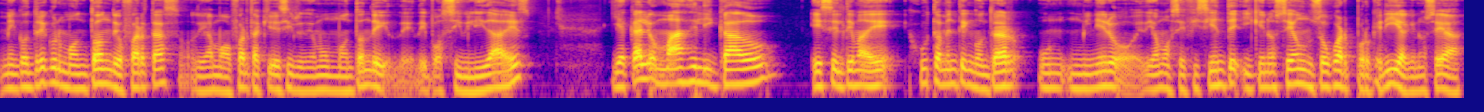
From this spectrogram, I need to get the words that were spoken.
me encontré con un montón de ofertas, digamos, ofertas quiere decir, digamos, un montón de, posibilidades. Y acá lo más delicado es el tema de justamente encontrar un, minero, digamos, eficiente y que no sea un software porquería, que no sea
